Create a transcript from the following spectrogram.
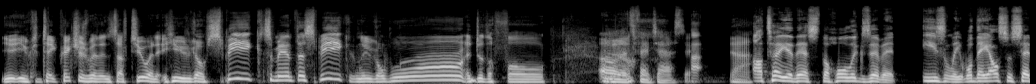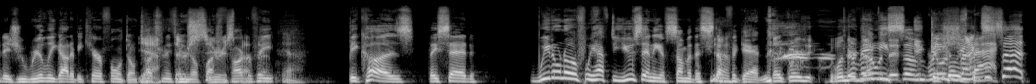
you, you could take pictures with it and stuff too and he would go speak samantha speak and you go and do the full Oh, Yeah. that's fantastic. yeah I'll tell you this: the whole exhibit easily. Well, they also said is you really got to be careful and don't touch Yeah, anything. they're No flash serious photography yeah. because they said we don't know if we have to use any of some of this stuff Yeah. again. like when, when There may be with it, some it goes goes back, to set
